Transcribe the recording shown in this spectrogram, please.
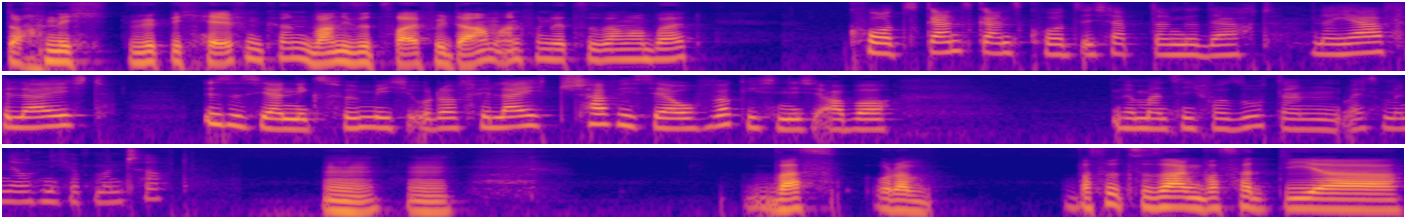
doch nicht wirklich helfen können? Waren diese Zweifel da am Anfang der Zusammenarbeit? kurz, ganz, ganz kurz, ich habe dann gedacht, naja, vielleicht ist es ja nichts für mich oder vielleicht schaffe ich es ja auch wirklich nicht, aber wenn man es nicht versucht, dann weiß man ja auch nicht, ob man es schafft. Mhm, mhm. Was oder was würdest du sagen, was hat dir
